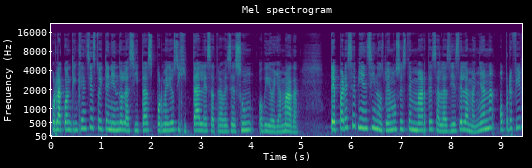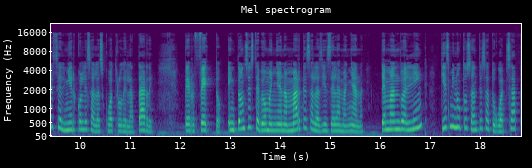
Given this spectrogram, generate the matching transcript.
por la contingencia estoy teniendo las citas por medios digitales a través de Zoom o videollamada. ¿Te parece bien si nos vemos este martes a las 10 de la mañana o prefieres el miércoles a las 4 de la tarde? Perfecto. Entonces te veo mañana martes a las 10 de la mañana. Te mando el link 10 minutos antes a tu WhatsApp.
